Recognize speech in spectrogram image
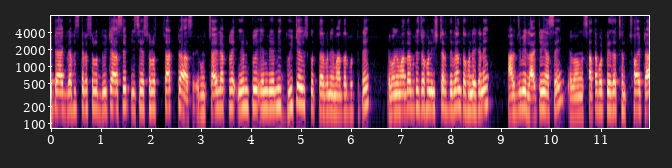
এটা গ্রাফিক্স কার্ডের হলো দুইটা আছে পিসিএস হলো চারটা আছে এবং চাইলে আপনারা এম টু এম এমই দুইটা ইউজ করতে পারবেন এই মাদারবোর্ডটিতে এবং এই মাদারবোর্ডে যখন স্টার দেবেন তখন এখানে আট জিবি লাইটিং আছে এবং সাতাবোর্ড পেয়ে যাচ্ছেন ছয়টা।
